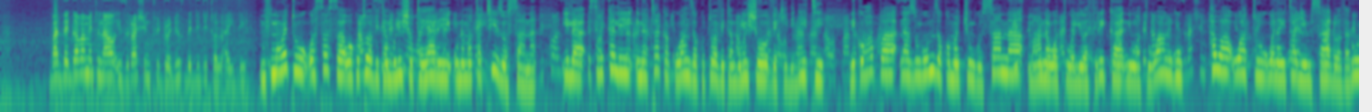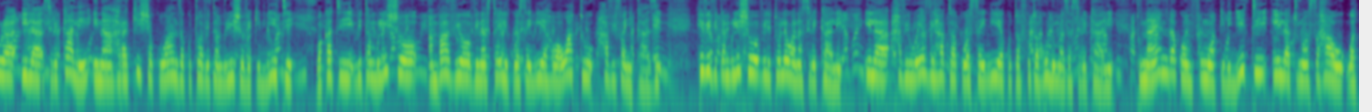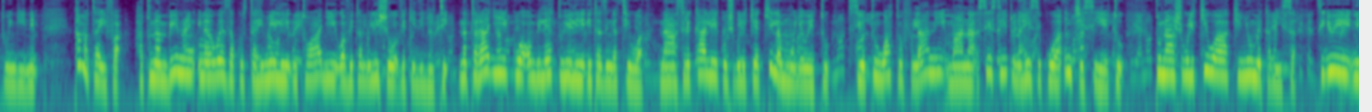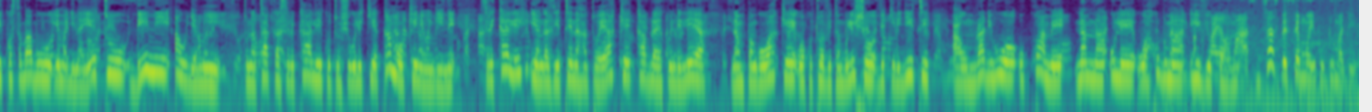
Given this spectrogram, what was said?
But the government now is rushing to introduce the digital ID. Mfumo wetu wa sasa wa kutoa vitambulisho tayari una matatizo sana, ila serikali inataka kuanza kutoa vitambulisho vya kidijiti. Niko hapa nazungumza kwa machungu sana, maana watu walioathirika ni watu wangu. Hawa watu wanahitaji msaada wa dharura, ila serikali inaharakisha kuanza kutoa vitambulisho vya kidijiti, wakati vitambulisho ambavyo vinastahili kuwasaidia hawa watu havifanyi kazi. Hivi vitambulisho vilitolewa na serikali, ila haviwezi hata kuwasaidia kutafuta huduma za serikali. Tunaenda kwa mfumo wa kidijiti, ila tunawasahau watu wengine. Kama taifa hatuna mbinu inayoweza kustahimili utoaji wa vitambulisho vya kidijiti. Nataraji kuwa ombi letu hili litazingatiwa na serikali kushughulikia kila mmoja wetu, sio tu watu fulani, maana sisi tunahisi kuwa nchi si yetu. Tunashughulikiwa kinyume kabisa. Sijui ni kwa sababu ya majina yetu, dini au jamii. Tunataka serikali kutushughulikia kama Wakenya wengine. Serikali iangazie tena hatua yake kabla ya kuendelea na mpango wake wa kutoa vitambulisho vya kidijiti au mradi huo ukwame namna ule wa huduma ilivyokwama. Just the same way huduma did.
